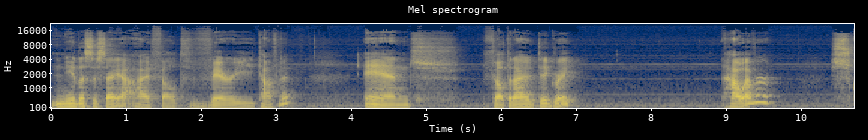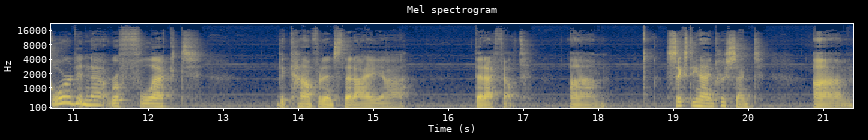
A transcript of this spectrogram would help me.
Needless to say, I felt very confident and felt that I did great. However, score did not reflect the confidence that I uh, that I felt. Um, 69%. Um,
